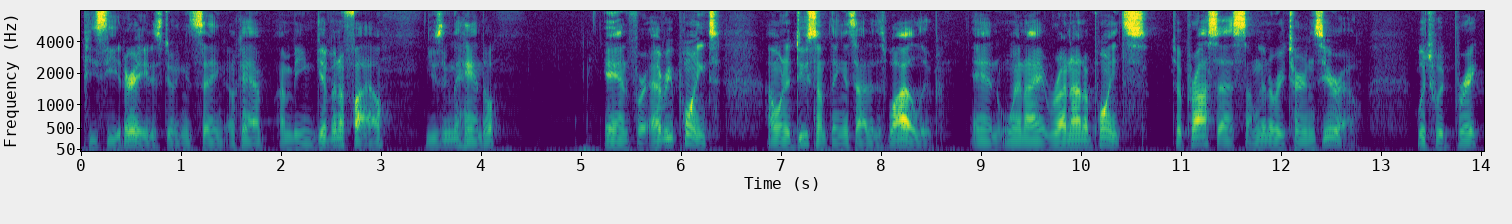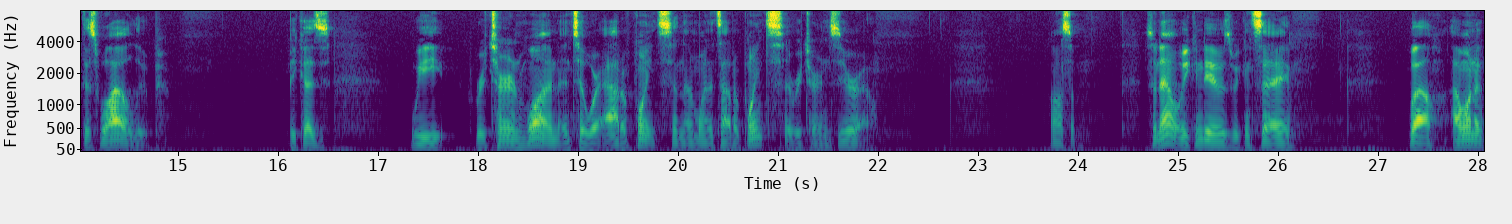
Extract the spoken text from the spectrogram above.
PC iterate is doing is saying, okay, I'm being given a file using the handle, and for every point, I want to do something inside of this while loop. And when I run out of points to process, I'm going to return zero, which would break this while loop because we return one until we're out of points. And then when it's out of points, it returns zero. Awesome. So now what we can do is we can say, well, I want to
